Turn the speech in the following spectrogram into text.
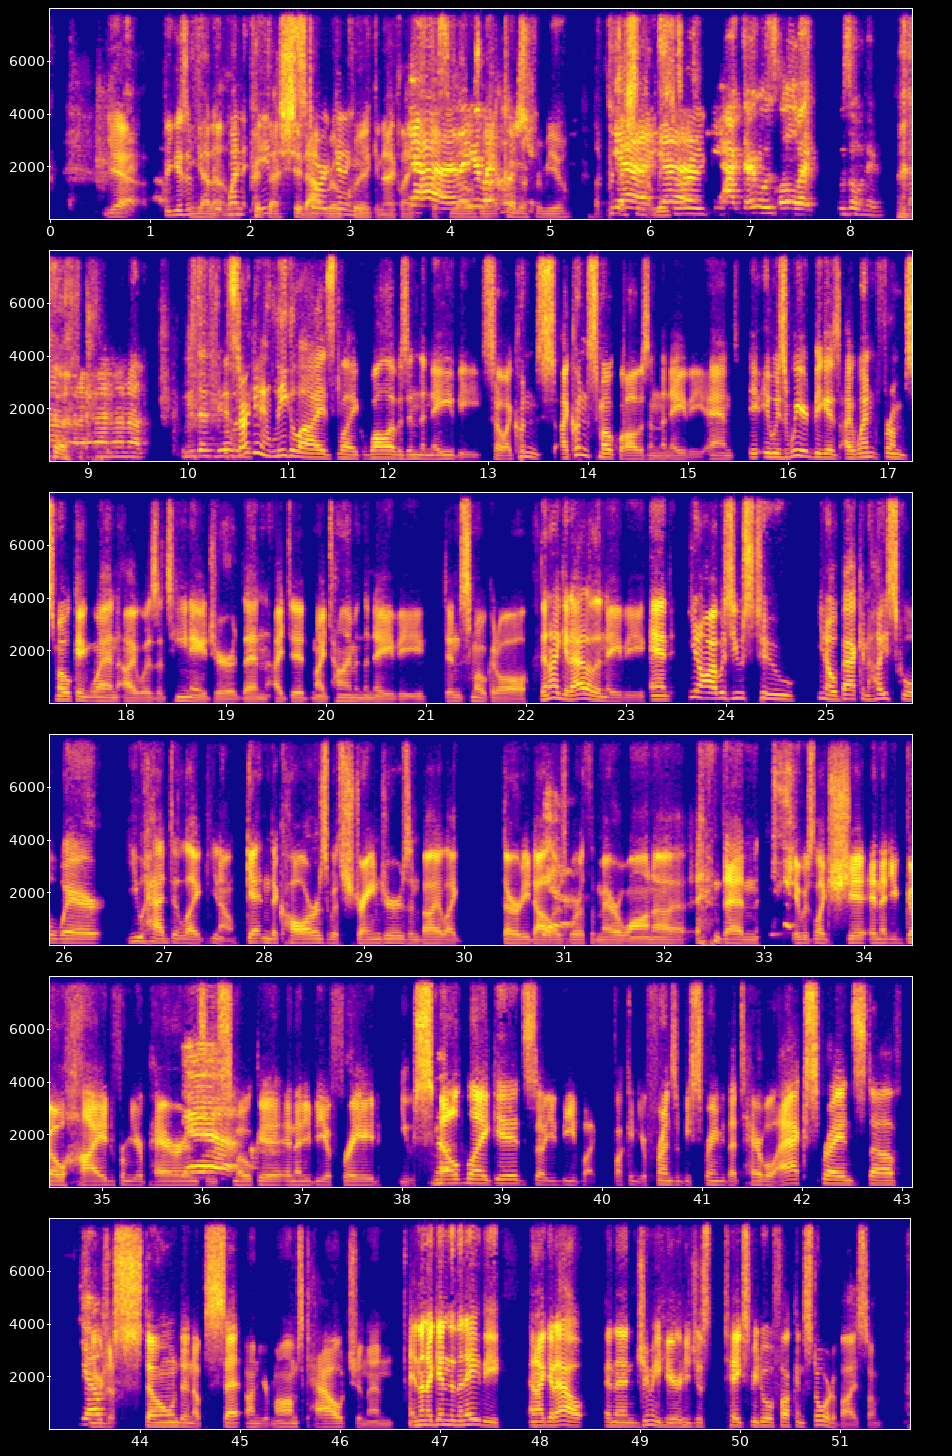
yeah um, because You gotta when like put that shit out real getting- quick and act like Yeah, the smell's you're not oh, coming shit. from you. Like put that shit yeah out, yeah man. Sorry. the actor was all like who's over there no no no no no it was definitely it over started getting legalized like while I was in the Navy. So I couldn't I couldn't smoke while I was in the Navy. And it, it was weird because I went from smoking when I was a teenager, then I did my time in the Navy, didn't smoke at all. Then I get out of the Navy. And you know, I was used to, you know, back in high school where you had to like, you know, get into cars with strangers and buy like $30 Yeah. worth of marijuana and then it was like shit and then you go hide from your parents and smoke it and then you'd be afraid you smelled like it so you'd be like fucking your friends would be spraying you with that terrible axe spray and stuff yeah you're just stoned and upset on your mom's couch and then and then I get into the navy and I get out and then Jimmy here he just takes me to a fucking store to buy some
